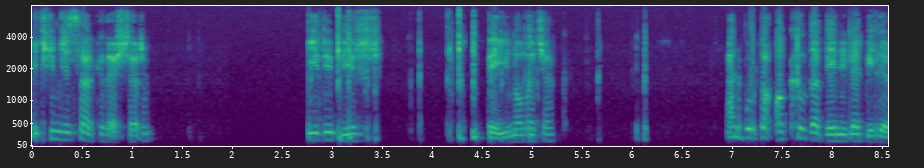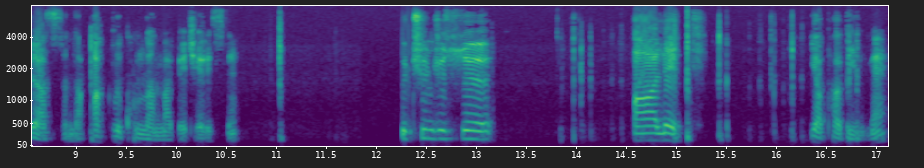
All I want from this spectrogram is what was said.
İkincisi arkadaşlarım, iri bir beyin olacak. Yani burada akıl da denilebilir aslında. Aklı kullanma becerisi. Üçüncüsü alet yapabilme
